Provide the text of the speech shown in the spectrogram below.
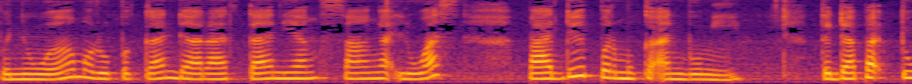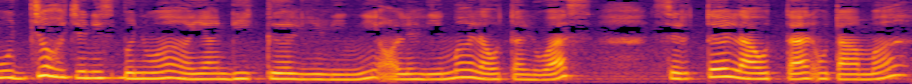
Benua merupakan daratan yang sangat luas pada permukaan bumi. Terdapat tujuh jenis benua yang dikelilingi oleh lima lautan luas serta lautan utama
